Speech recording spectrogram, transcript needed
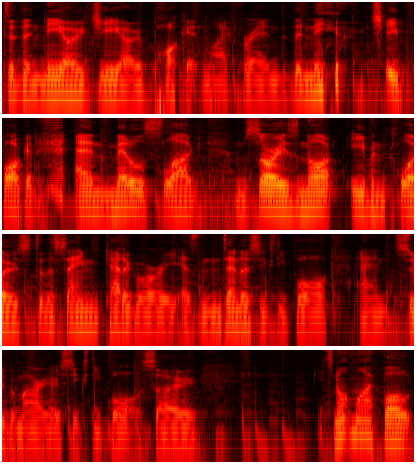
to the Neo Geo Pocket, my friend. The Neo Geo Pocket and Metal Slug, I'm sorry, is not even close to the same category as the Nintendo 64 and Super Mario 64. So, it's not my fault.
